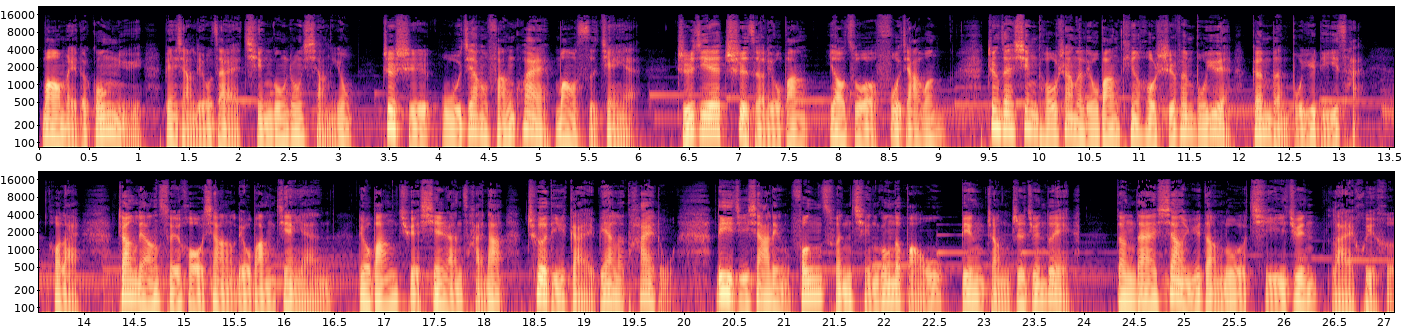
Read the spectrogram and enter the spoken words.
貌美的宫女，便想留在秦宫中享用。这时，武将樊哙冒死谏言，直接斥责刘邦要做富家翁。正在兴头上的刘邦听后十分不悦，根本不予理睬。后来，张良随后向刘邦谏言，刘邦却欣然采纳，彻底改变了态度，立即下令封存秦宫的宝物，并整治军队。等待项羽等路起义军来会合。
